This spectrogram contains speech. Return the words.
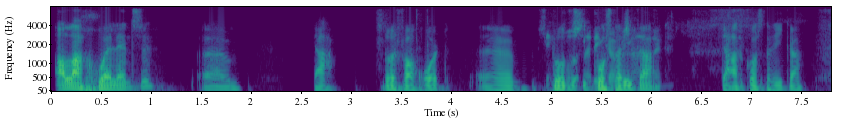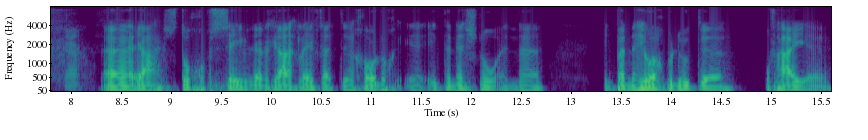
Alajuelense. Um, ja, nooit van gehoord. Uh, speelt in Costa Rica. Costa Rica. Ja, Costa Rica. Ja. Ja, is toch op 37-jarige leeftijd uh, gewoon nog international. En ik ben heel erg benieuwd of hij,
